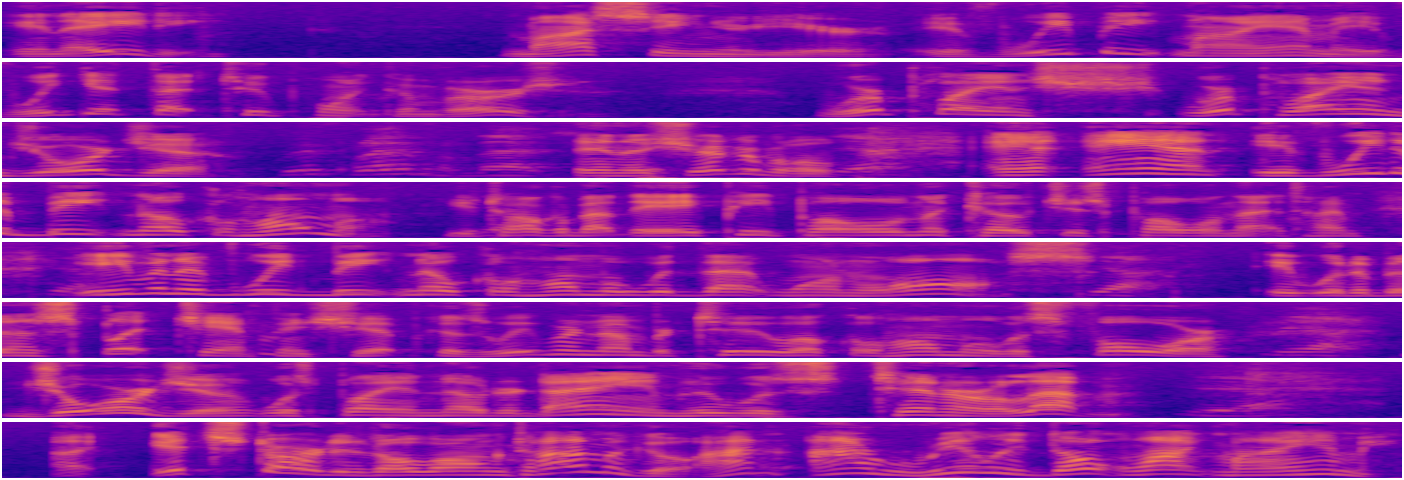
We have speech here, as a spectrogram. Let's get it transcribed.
in '80, my senior year, if we beat Miami, if we get that two point conversion, we're playing we're playing Georgia playing in the Sugar Bowl, yeah. and and if we'd have beaten Oklahoma, you yeah. talk about the AP poll and the coaches poll in that time. Yeah. Even if we'd beaten Oklahoma with that one loss, it would have been a split championship because we were number two. Oklahoma was four. Yeah. Georgia was playing Notre Dame, who was ten or eleven. Yeah. uh, it started a long time ago. I, I really don't like Miami.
